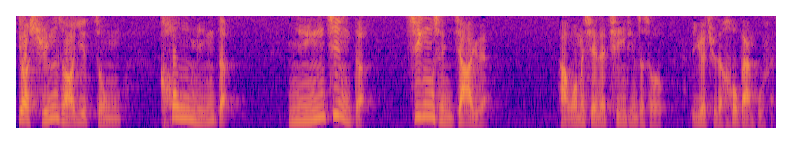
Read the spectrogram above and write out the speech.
要寻找一种空明的、宁静的。精神家园，啊，我们现在听一听这首乐曲的后半部分。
